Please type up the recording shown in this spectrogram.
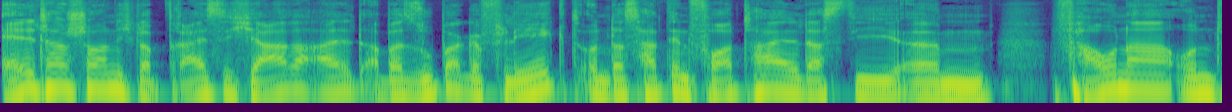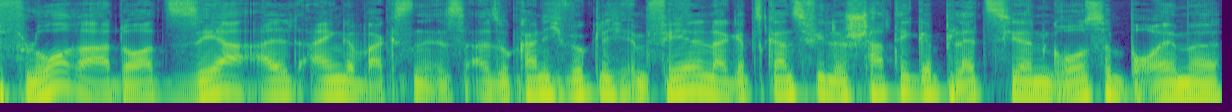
älter schon, ich glaube 30 Jahre alt, aber super gepflegt. Und das hat den Vorteil, dass die ähm, Fauna und Flora dort sehr alt eingewachsen ist. Also kann ich wirklich empfehlen, da gibt's ganz viele schattige Plätzchen, große Bäume,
